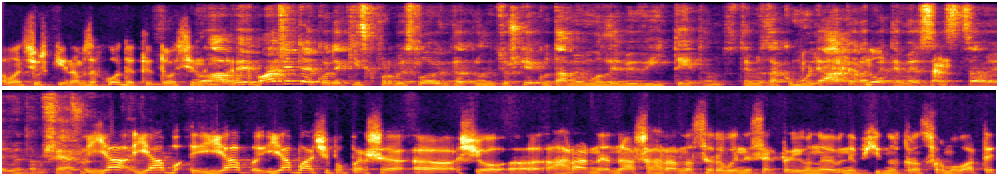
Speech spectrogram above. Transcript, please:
ланцюжки нам заходити, досі Ну, а ви бачите куди якісь промислові ланцюжки, куди ми могли б війти там з тими з акумуляторами, Ну, тими з з самими там щось? Я, я, я, я бачу, по-перше, е, що е, аграрний, наш аграрно-сировинний сектор його необхідно трансформувати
